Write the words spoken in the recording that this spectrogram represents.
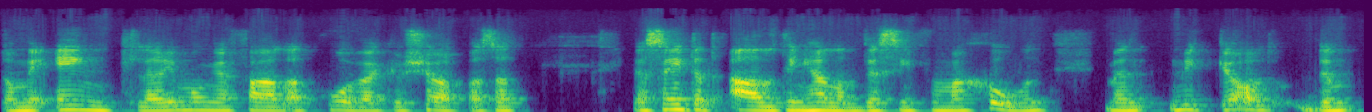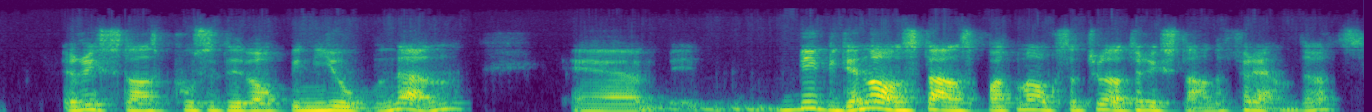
De är enklare i många fall att påverka och köpa. Så att jag säger inte att allting handlar om desinformation, men mycket av den, Rysslands positiva opinionen eh, byggde någonstans på att man också trodde att Ryssland hade förändrats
